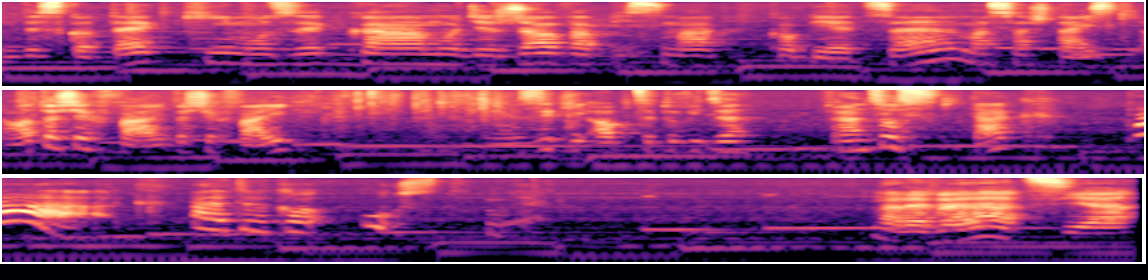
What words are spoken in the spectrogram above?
dyskoteki, muzyka młodzieżowa, pisma kobiece, masaż tajski. O, to się chwali, to się chwali. Języki obce, tu widzę francuski, tak? Tak. Ale tylko ust. No rewelacja.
